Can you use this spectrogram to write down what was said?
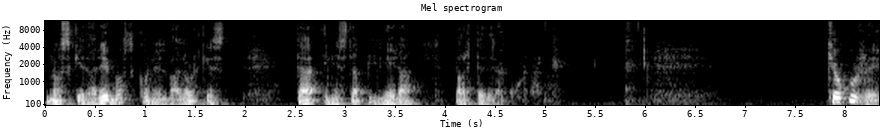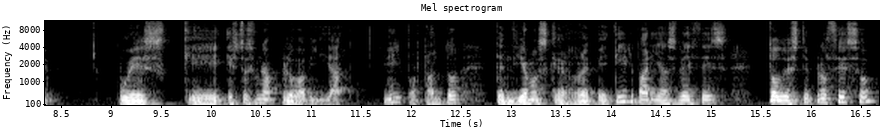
nos quedaremos con el valor que está en esta primera parte de la curva. ¿Qué ocurre? Pues que esto es una probabilidad. ¿Eh? y por tanto, tendríamos que repetir varias veces todo este proceso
